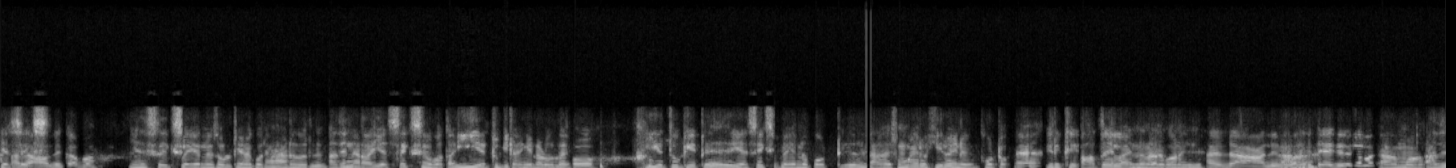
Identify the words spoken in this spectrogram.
அதான் அதுக்கப்புறம். எஸ்எக்ஸ் லேயர்னு சொல்லிட்டு எனக்கு ஒரு ஆடு வருது. அது என்னடா எஸ்எக்ஸ் பார்த்தா ஈய தூக்கிட்டாங்க நடுவுல ஓ. ஈய தூக்கிட்டு எஸ்எக்ஸ் பிளேயர்னு போட்டு சும்மா ஒரு ஹீரோயின் போட்டோ இருக்கு. பார்த்தா எல்லாம் என்ன நடப்பானுங்க அதுதான் அது வந்துட்டே. ஆமா. அது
